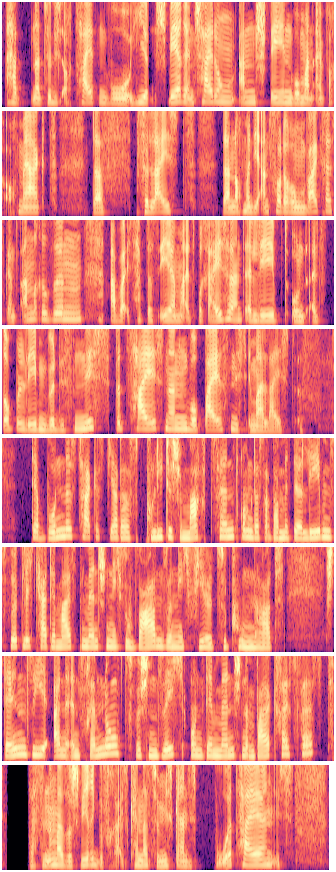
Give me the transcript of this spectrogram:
hat natürlich auch Zeiten, wo hier schwere Entscheidungen anstehen, wo man einfach auch merkt, dass vielleicht dann nochmal die Anforderungen im Wahlkreis ganz andere sind. Aber ich habe das eher mal als bereichernd erlebt und als Doppelleben würde ich es nicht bezeichnen, wobei es nicht immer leicht ist. Der Bundestag ist ja das politische Machtzentrum, das aber mit der Lebenswirklichkeit der meisten Menschen nicht so wahnsinnig viel zu tun hat. Stellen Sie eine Entfremdung zwischen sich und den Menschen im Wahlkreis fest? Das sind immer so schwierige Fragen. Ich kann das für mich gar nicht beurteilen. Ich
